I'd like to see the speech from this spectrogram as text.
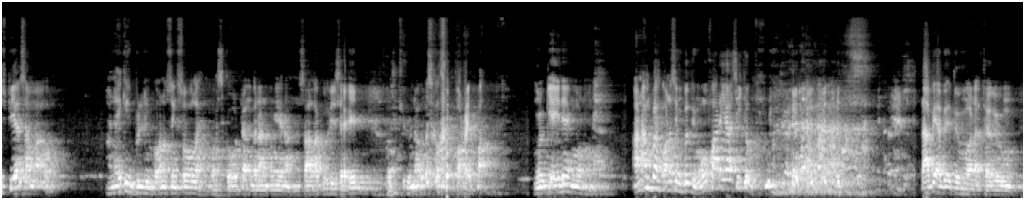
Wis biasa mau. Anak iki beli kok ono sing soleh, wis kodang tenan pangeran. Salah kuli sae. Wis diruna wis kok kok repot. Mungkin ini ngono. Anak mbah kok ono sing beli, mau variasi cuk. Tapi abe itu mau nak dalu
